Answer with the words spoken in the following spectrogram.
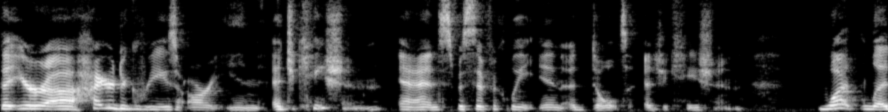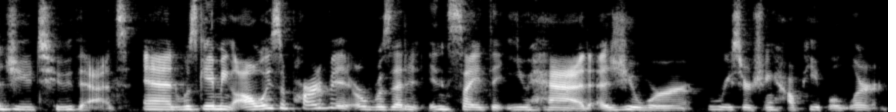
that your uh, higher degrees are in education and specifically in adult education. What led you to that? And was gaming always a part of it, or was that an insight that you had as you were researching how people learn?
